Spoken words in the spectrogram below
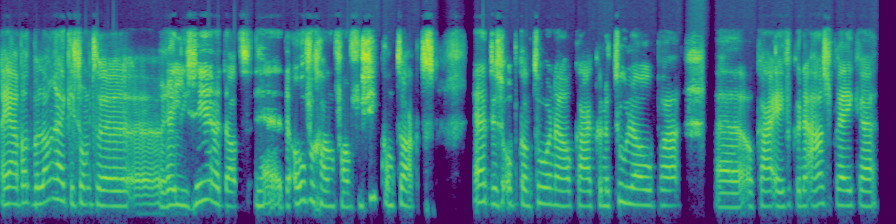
Nou ja, wat belangrijk is om te uh, realiseren dat de overgang van fysiek contact Dus op kantoor naar elkaar kunnen toelopen, uh, elkaar even kunnen aanspreken,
